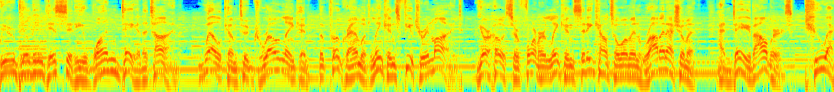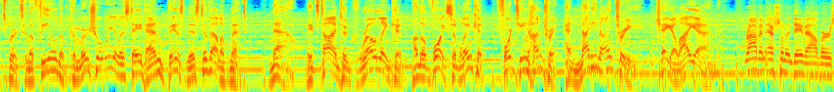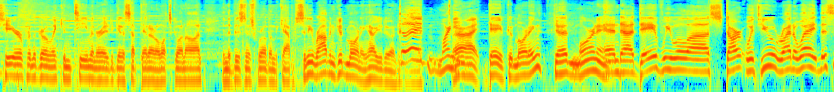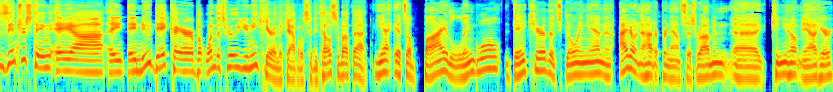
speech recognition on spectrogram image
We're building this city one day at a time. Welcome to Grow Lincoln, the program with Lincoln's future in mind. Your hosts are former Lincoln City Councilwoman Robin Eschliman and Dave Albers, two experts in the field of commercial real estate and business development. Now, it's time to grow Lincoln on the voice of Lincoln, 1499.3 KLIN. Robin Eschliman, Dave Albers here from the Grow Lincoln team and ready to get us updated on what's going on in the business world in the capital city. Robin, good morning. How are you doing? Today? Good morning. All right, Dave. Good morning. Good morning. And uh, Dave, we will uh, start with you right away. This is interesting. A, uh, a a new daycare, but one that's really unique here in the capital city. Tell us about that. yeah, it's a bilingual daycare that's going in, and I don't know how to pronounce this. Robin, uh, can you help me out here?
